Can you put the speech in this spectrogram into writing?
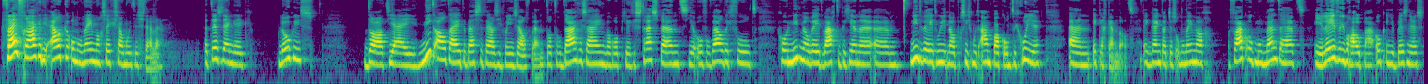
Vijf vragen die elke ondernemer zich zou moeten stellen. Het is denk ik logisch dat jij niet altijd de beste versie van jezelf bent. Dat er dagen zijn waarop je gestrest bent, je overweldigd voelt, gewoon niet meer weet waar te beginnen, ehm, niet weet hoe je het nou precies moet aanpakken om te groeien. En ik herken dat. Ik denk dat je als ondernemer vaak ook momenten hebt in je leven überhaupt, maar ook in je business,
